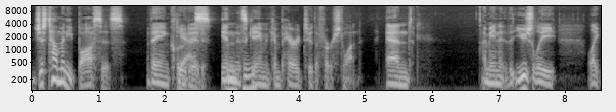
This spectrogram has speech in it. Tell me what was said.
just how many bosses they included yes. in mm-hmm. this game compared to the first one. And I mean, usually like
